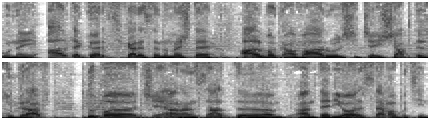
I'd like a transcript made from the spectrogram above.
unei alte cărți care se numește Albă Cavarul și cei șapte zugravi, după ce a lansat uh, anterior, stai mă puțin,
